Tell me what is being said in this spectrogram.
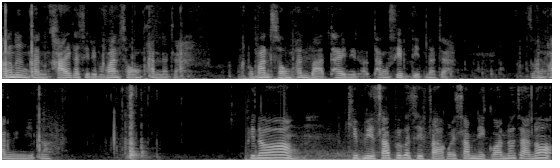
ถังหนึ่งคันขายก็สิได้ประมาณสองพันนะจ๊ะประมาณสองพันบาทไทยนี่แหละทั้งสิบดิบนะจ๊ะสองพันนิดๆเนาะพี่น้อง ลิปนี้ซับเพื่อก็สิฝากไว้ซ้ำนี่ก่อนเนาะจ้ะเนาะ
